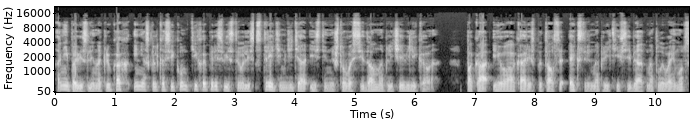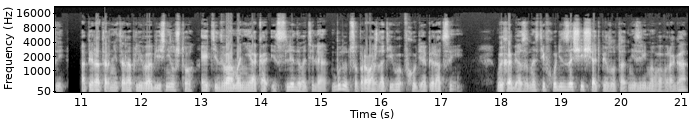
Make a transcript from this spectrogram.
Они повисли на крюках и несколько секунд тихо пересвистывались с третьим дитя истины, что восседал на плече великого. Пока Иоакарис пытался экстренно прийти в себя от наплыва эмоций, оператор неторопливо объяснил, что эти два маньяка-исследователя будут сопровождать его в ходе операции. В их обязанности входит защищать пилота от незримого врага,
